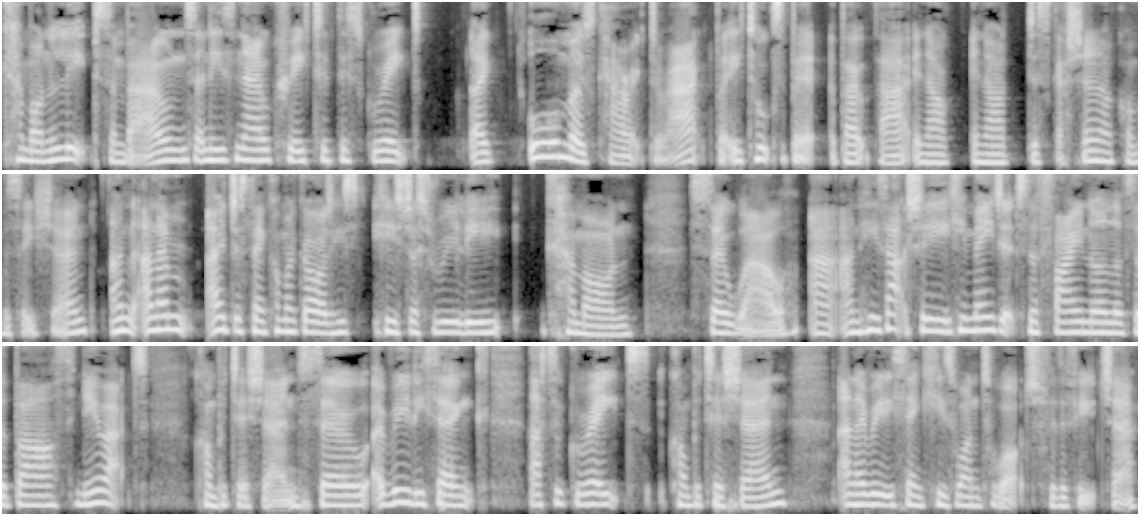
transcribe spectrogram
come on leaps and bounds. And he's now created this great, like, almost character act, but he talks a bit about that in our, in our discussion, our conversation. And, and I'm, I just think, oh my God, he's, he's just really come on so well. Uh, and he's actually, he made it to the final of the Bath New Act competition. So I really think that's a great competition. And I really think he's one to watch for the future.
